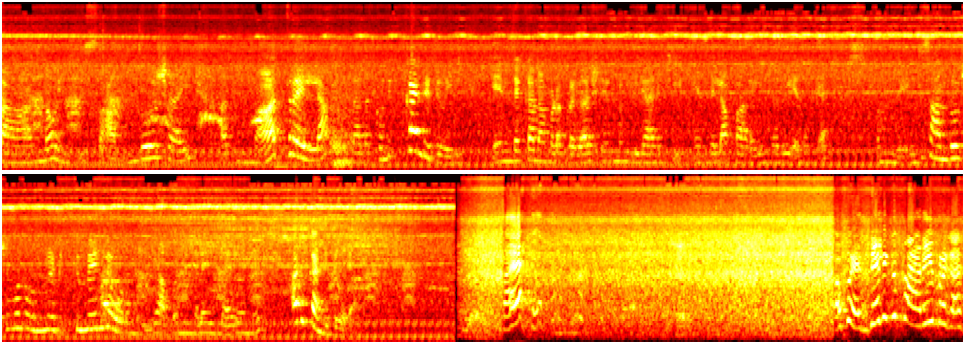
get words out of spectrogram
കാണണോ? എനിക്ക് സന്തോഷമായി അത് മാത്രമല്ല അതൊക്കെ ഒന്ന് കണ്ടിട്ട് വരും. എന്തൊക്കെ നമ്മുടെ പ്രകാശനും വീരാനിക്ക് എന്തെല്ലാം പറയുന്നത് എന്നൊക്കെ. എനിക്ക് സന്തോഷം കൊണ്ട് ഒന്നും എടുക്കുന്നതിന്റെ ഓർമ്മയില്ല. അപ്പോൾ നിങ്ങളെല്ലാവരും ഒന്ന് അത് കണ്ടിട്ട് വരാം അപ്പോൾ എന്തെങ്കിലും പറയും പ്രകാശ് ചേട്ടാ എന്താണ് അസലി വിശേഷം ഇങ്ങനെ മഴയായിട്ടാണ് ഇപ്പൊ ലൈവ് ഇടാൻ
